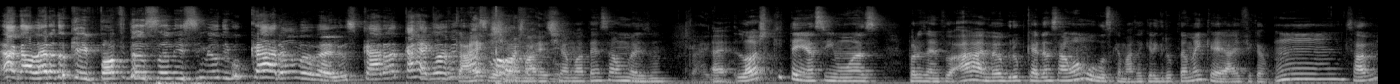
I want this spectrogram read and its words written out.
é a galera do K-pop dançando em cima. Eu digo, caramba, velho, os caras carregam o evento nas Carregou, costas. chama, chama atenção mesmo. É, lógico que tem, assim, umas... Por exemplo, ah, meu grupo quer dançar uma música, mas aquele grupo também quer. Aí fica, hum, sabe?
